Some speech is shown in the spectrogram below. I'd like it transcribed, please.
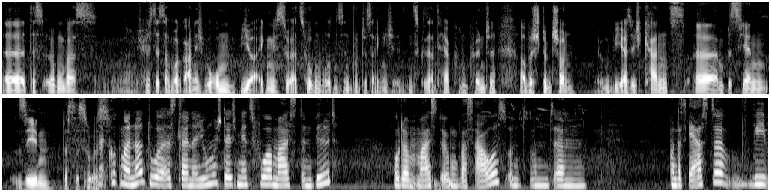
Äh, dass irgendwas, ich wüsste jetzt aber gar nicht, warum wir eigentlich so erzogen worden sind, wo das eigentlich insgesamt herkommen könnte. Aber es stimmt schon irgendwie. Also ich kann es äh, ein bisschen sehen, dass das so ist. Na, guck mal, ne? Du als kleiner Junge stellst mir jetzt vor, malst ein Bild oder malst irgendwas aus und, und, ähm, und das Erste, wie,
